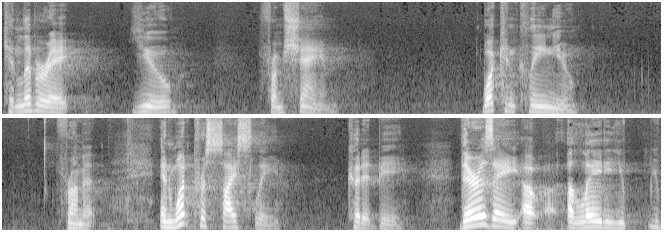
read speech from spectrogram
can liberate you from shame? What can clean you from it? And what precisely could it be? There is a, a, a lady, you, you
